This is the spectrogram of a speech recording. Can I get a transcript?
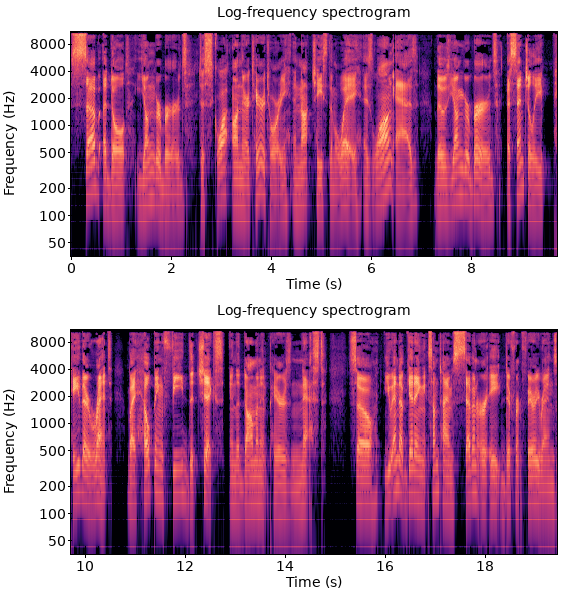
subadult younger birds to squat on their territory and not chase them away as long as those younger birds essentially pay their rent by helping feed the chicks in the dominant pair's nest. So you end up getting sometimes seven or eight different fairy wrens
